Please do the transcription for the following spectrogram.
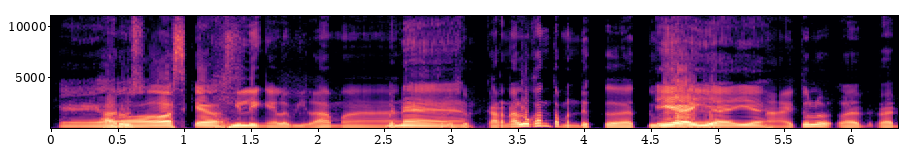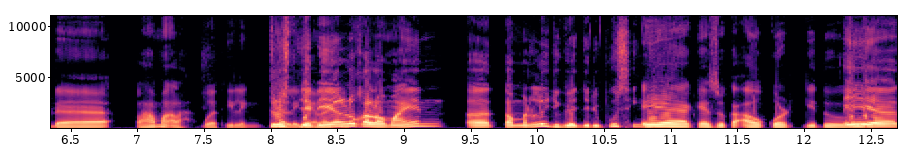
Chaos, harus chaos. healingnya lebih lama. Terus- karena lu kan temen deket dulu Iya ya. iya iya. nah itu lu rada, lama lah buat healing Terus jadinya lagi. lu kalau main eh, temen lu juga jadi pusing. iya kayak suka awkward gitu Iya,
